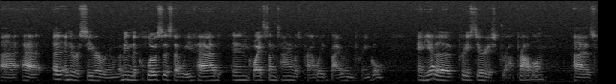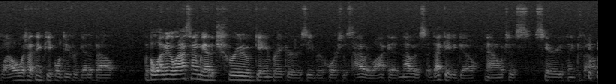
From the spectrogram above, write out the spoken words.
uh, at in the receiver room. I mean, the closest that we've had in quite some time was probably Byron Pringle, and he had a pretty serious drop problem uh, as well, which I think people do forget about. But the, I mean, the last time we had a true game breaker receiver, of course, was Tyler Lockett, and that was a decade ago now, which is scary to think about.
